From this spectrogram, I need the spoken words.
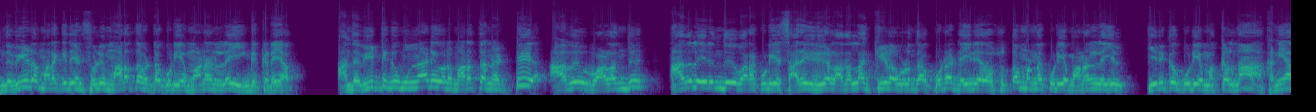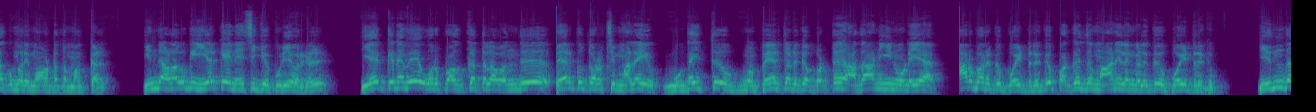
இந்த வீடை மறைக்குதேன்னு சொல்லி மரத்தை வெட்டக்கூடிய மனநிலை இங்கே கிடையாது. அந்த வீட்டுக்கு முன்னாடி ஒரு மரத்தை நட்டு அது வளர்ந்து அதில் இருந்து வரக்கூடிய சருகுகள் அதெல்லாம் கீழே விழுந்தா கூட டெய்லி அதை சுத்தம் பண்ணக்கூடிய மனநிலையில் இருக்கக்கூடிய மக்கள் தான் கன்னியாகுமரி மாவட்டத்து மக்கள். இந்த அளவுக்கு இயற்கையை நேசிக்கக்கூடியவர்கள். ஏற்கனவே ஒரு பக்கத்துல வந்து மேற்கு தொடர்ச்சி மலை உடைத்து பெயர் தடுக்கப்பட்டு அதானியினுடைய ஹார்பருக்கு போயிட்டு இருக்கு பக்கத்து மாநிலங்களுக்கு போயிட்டு இருக்கு இந்த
